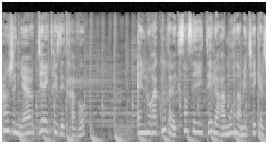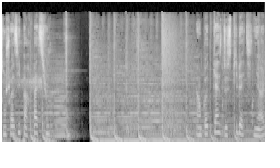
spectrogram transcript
ingénieurs, directrices des travaux. Elles nous racontent avec sincérité leur amour d'un métier qu'elles ont choisi par passion. Un podcast de Spi Batignolles,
